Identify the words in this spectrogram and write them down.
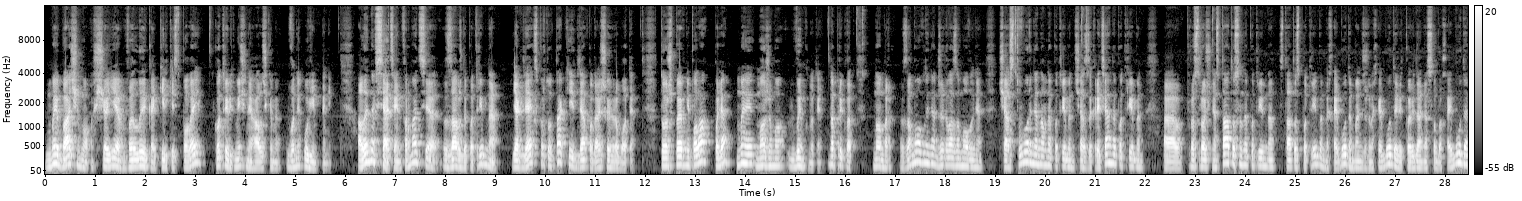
ми бачимо, що є велика кількість полей, котрі відмічені галочками, вони увімкнені. Але не вся ця інформація завжди потрібна як для експорту, так і для подальшої роботи. Тож певні поля, поля ми можемо вимкнути. Наприклад, номер замовлення, джерела замовлення, час створення нам не потрібен, час закриття не потрібен, е, просрочення статусу не потрібно, статус потрібен, нехай буде, менеджер нехай буде, відповідальна особа хай буде,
